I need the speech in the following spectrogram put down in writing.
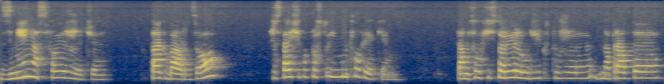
zmienia swoje życie tak bardzo, że staje się po prostu innym człowiekiem. Tam są historie ludzi, którzy naprawdę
